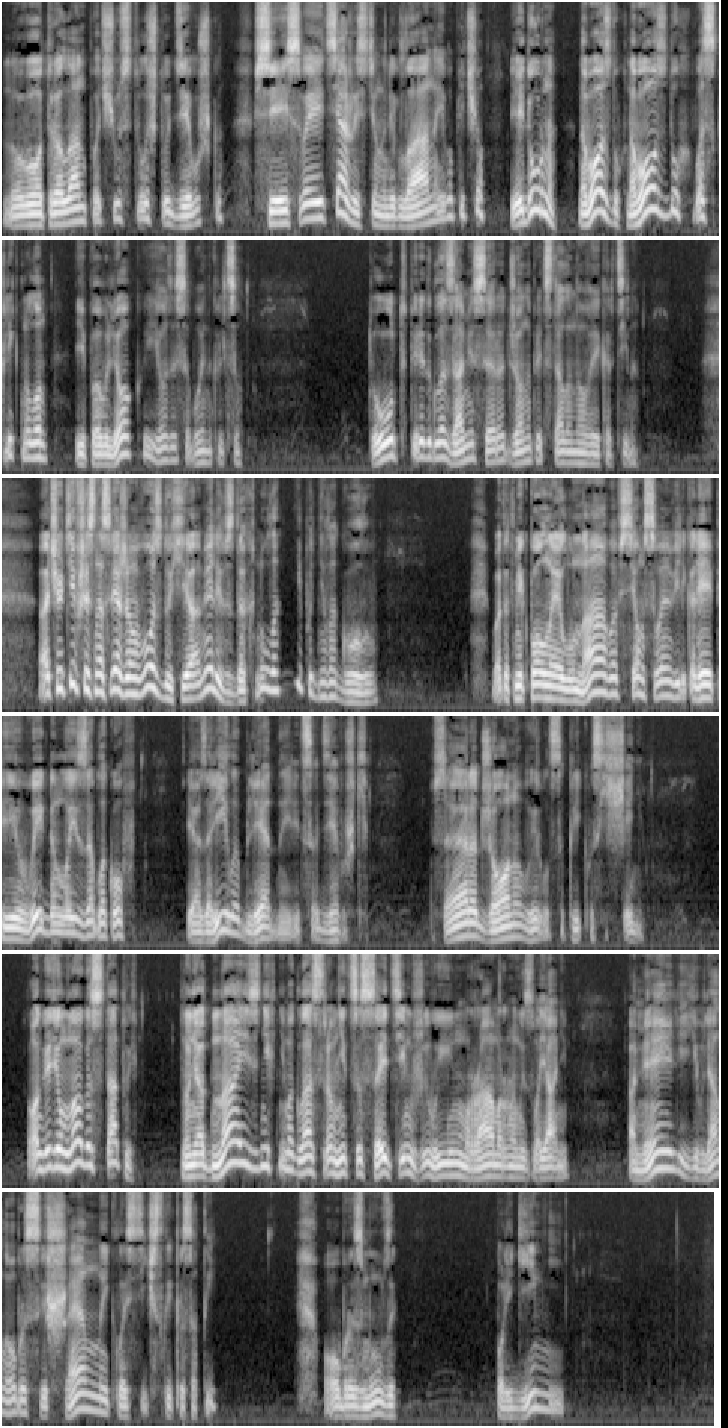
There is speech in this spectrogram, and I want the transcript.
Но вот Ролан почувствовал, что девушка всей своей тяжестью налегла на его плечо. Ей дурно, на воздух, на воздух! — воскликнул он и повлек ее за собой на крыльцо. Тут перед глазами сэра Джона предстала новая картина. Очутившись на свежем воздухе, Амели вздохнула и подняла голову. В этот миг полная луна во всем своем великолепии выглянула из-за облаков и озарила бледное лицо девушки. У сэра Джона вырвался крик восхищения. Он видел много статуй, но ни одна из них не могла сравниться с этим живым мраморным изваянием. Амелия являла образ совершенной классической красоты, образ музы, полигимнии.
